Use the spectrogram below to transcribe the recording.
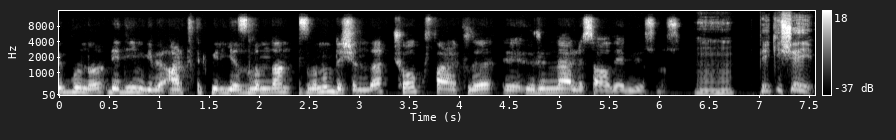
ve bunu dediğim gibi artık bir yazılımdan yazılımın dışında çok farklı e, ürünlerle sağlayabiliyorsunuz. Hı hı. Peki şey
